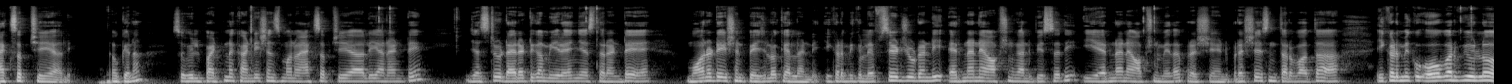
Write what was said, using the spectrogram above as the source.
యాక్సెప్ట్ చేయాలి. ఓకేనా సో వీళ్ళు పెట్టిన కండిషన్స్ మనం యాక్సెప్ట్ చేయాలి అని అంటే జస్ట్ డైరెక్ట్గా మీరు ఏం చేస్తారంటే మానిటేషన్ పేజ్లోకి వెళ్ళండి. ఇక్కడ మీకు లెఫ్ట్ సైడ్ చూడండి ఎర్న్ అనే ఆప్షన్ కనిపిస్తుంది. ఈ ఎర్న్ అనే ఆప్షన్ మీద ప్రెస్ చేయండి. ప్రెస్ చేసిన తర్వాత ఇక్కడ మీకు ఓవర్ వ్యూలో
